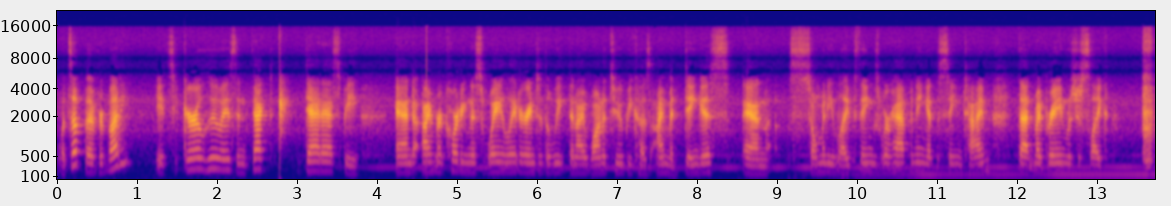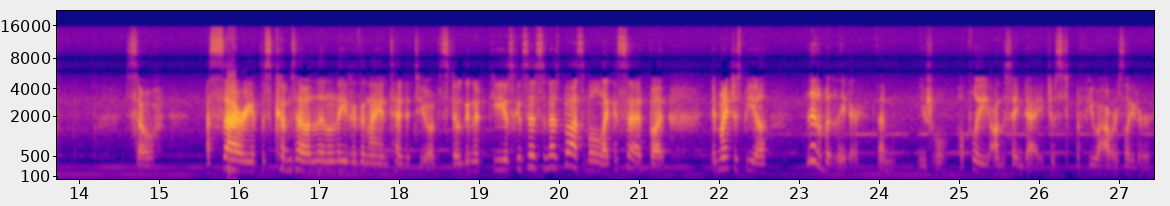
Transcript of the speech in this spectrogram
What's up, everybody? It's your girl who is, in fact, Dad Aspie, and I'm recording this way later into the week than I wanted to because I'm a dingus and so many life things were happening at the same time that my brain was just like. so, I'm sorry if this comes out a little later than I intended to. I'm still gonna be as consistent as possible, like I said, but it might just be a little bit later than usual. Hopefully on the same day, just a few hours later.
